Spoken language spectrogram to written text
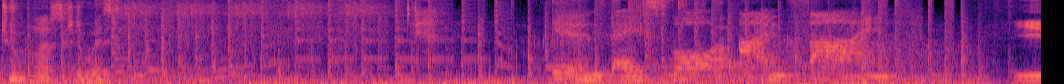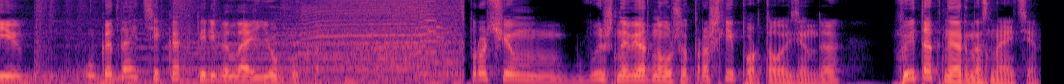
Two plus two is In phase four, I'm fine. и угадайте, как перевела ее Бука. Впрочем, вы же, наверное, уже прошли Portal 1, да? Вы и так, наверное, знаете.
